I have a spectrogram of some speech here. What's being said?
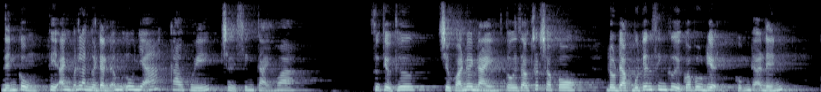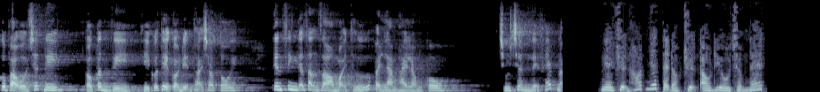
Đến cùng thì anh vẫn là người đàn ông ưu nhã, cao quý, trời sinh tài hoa dự tiểu thư, chìa khóa nơi này tôi giao trước cho cô. Đồ đạc bùi tiên sinh gửi qua bưu điện cũng đã đến. Cô vào ở trước đi, có cần gì thì có thể gọi điện thoại cho tôi. Tiên sinh đã dặn dò mọi thứ phải làm hài lòng cô. Chú trần lễ phép nói. Nghe chuyện hot nhất tại đọc truyện audio net.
